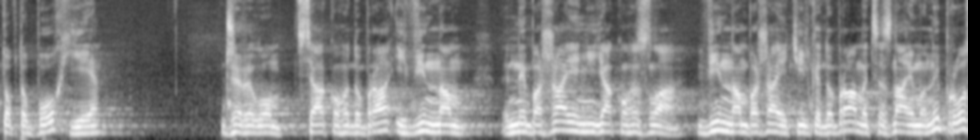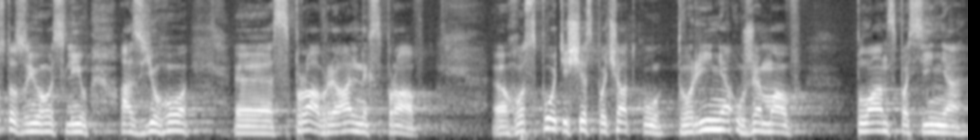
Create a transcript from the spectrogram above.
Тобто Бог є джерелом всякого добра, і Він нам не бажає ніякого зла. Він нам бажає тільки добра. Ми це знаємо не просто з його слів, а з його е, справ, реальних справ. Е, Господь іще з початку творіння уже мав план спасіння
